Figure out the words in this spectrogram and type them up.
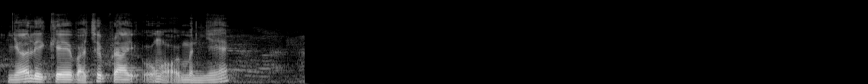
Nhớ like và subscribe ủng hộ mình nhé.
